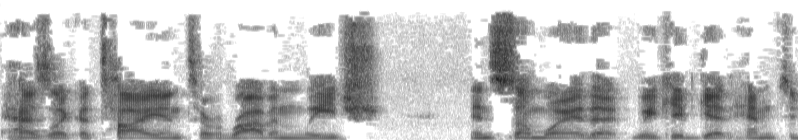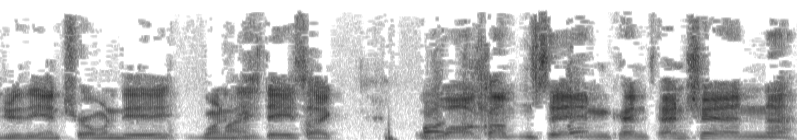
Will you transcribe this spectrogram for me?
has like a tie into Robin Leach in some way that we could get him to do the intro one of, the, one of these days? Like, welcome's in contention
